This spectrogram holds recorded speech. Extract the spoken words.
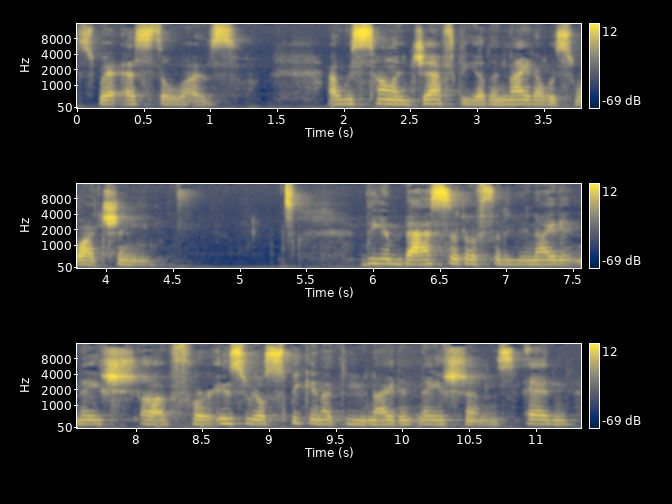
It's where Esther was. I was telling Jeff the other night, I was watching the ambassador for the United Nations, uh, for Israel speaking at the United Nations, and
